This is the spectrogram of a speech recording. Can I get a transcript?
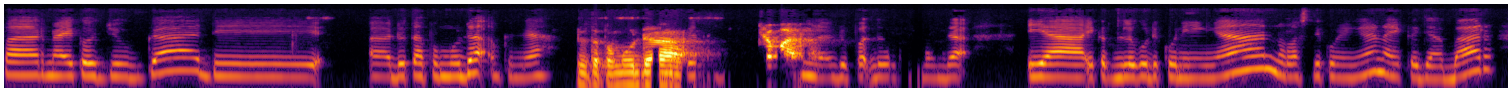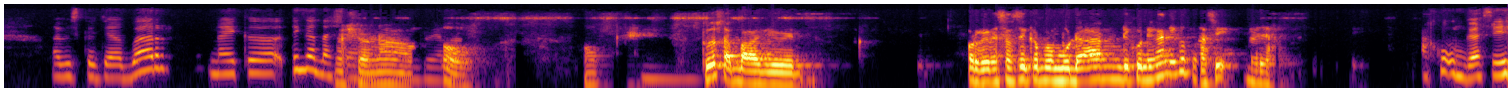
pernah ikut juga di eh, duta pemuda mungkin ya Duta Pemuda. Nah, duta duta pemuda iya ikut dulu di kuningan lolos di kuningan naik ke Jabar habis ke Jabar naik ke tingkat nasional, Nasional. Alhamdulillah. Oh, Hmm. terus apa lagi, Win? Organisasi kepemudaan di Kuningan ikut nggak sih? Nggak ya? Aku enggak sih.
